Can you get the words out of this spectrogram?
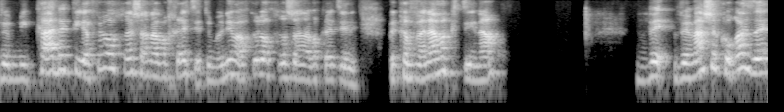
ומיקדתי, אפילו אחרי שנה וחצי, אתם יודעים, אפילו אחרי שנה וחצי, אני בכוונה מקצינה, ו- ומה שקורה זה,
